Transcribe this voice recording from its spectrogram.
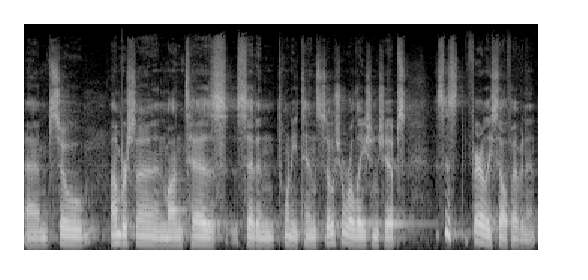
Um, so Umberson and Montez said in 2010 social relationships, this is fairly self evident.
